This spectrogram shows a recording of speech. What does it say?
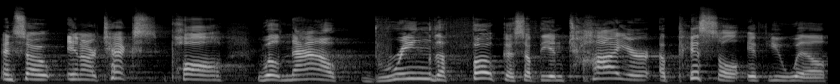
And so in our text, Paul will now bring the focus of the entire epistle, if you will,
